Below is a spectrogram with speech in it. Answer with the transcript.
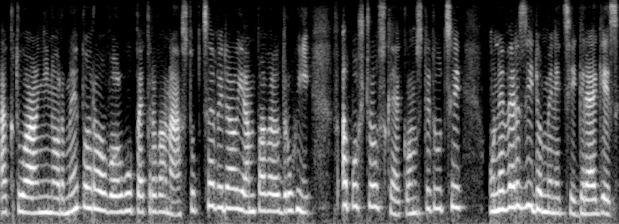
Aktuální normy pro volbu Petrova nástupce vydal Jan Pavel II. v apoštolské konstituci Univerzi Dominici Gregis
